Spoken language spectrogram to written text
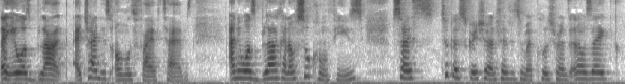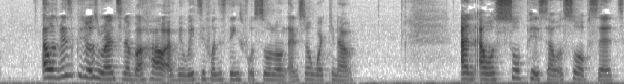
Like it was blank. I tried this almost five times, and it was blank, and I was so confused. So I took a screenshot and sent it to my close friends, and I was like, I was basically just ranting about how I've been waiting for these things for so long and it's not working out. And I was so pissed. I was so upset.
